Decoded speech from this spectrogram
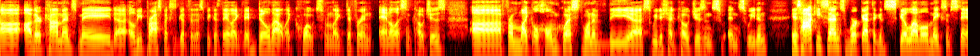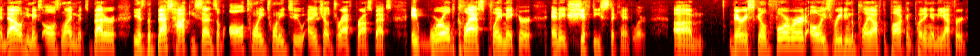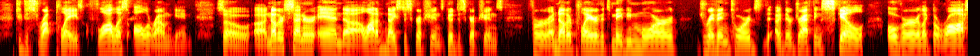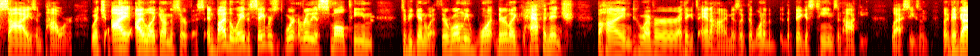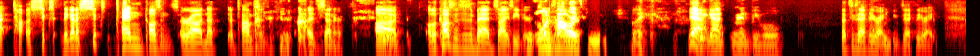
Uh, other comments made. Uh, Elite Prospects is good for this because they like they build out like quotes from like different analysts and coaches. Uh, from Michael Holmquist, one of the uh, Swedish head coaches in in Sweden. His hockey sense, work ethic, and skill level makes him stand out. He makes all his line mates better. He has the best hockey sense of all 2022 NHL draft prospects. A world class playmaker and a shifty stick handler. Um, very skilled forward, always reading the play off the puck and putting in the effort to disrupt plays. Flawless all around game. So uh, another center and uh, a lot of nice descriptions, good descriptions for another player that's maybe more driven towards the, uh, their drafting skill over like the raw size and power, which I I like on the surface. And by the way, the Sabres weren't really a small team to begin with. They're only one. They're like half an inch behind whoever I think it's Anaheim is like the one of the, the biggest teams in hockey last season. Like they've got a six, they got a six ten Cozens or uh, not uh, Thompson at center. Uh, yeah. although Cozens isn't bad size either. So One power like, like yeah, we got grand people. That's exactly right. Exactly right.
